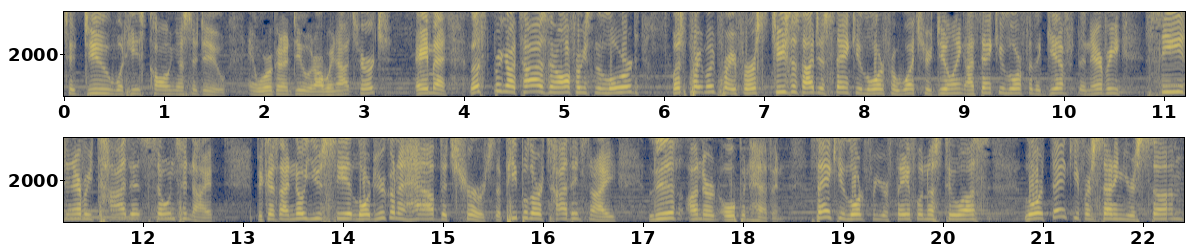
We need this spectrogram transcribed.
to do what He's calling us to do, and we're going to do it. Are we not, church? Amen. Let's bring our tithes and offerings to the Lord. Let's pray. Let me pray first. Jesus, I just thank you, Lord, for what you're doing. I thank you, Lord, for the gift and every seed and every tithe that's sown tonight, because I know you see it, Lord. You're going to have the church, the people that are tithing tonight, live under an open heaven. Thank you, Lord, for your faithfulness to us. Lord, thank you for sending your son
